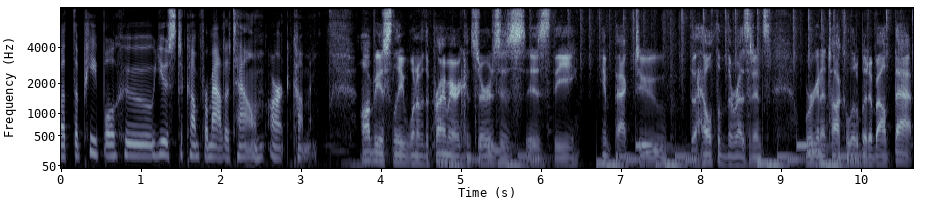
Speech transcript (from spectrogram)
but the people who used to come from out of town aren't coming. Obviously, one of the primary concerns is is the impact to the health of the residents. We're going to talk a little bit about that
